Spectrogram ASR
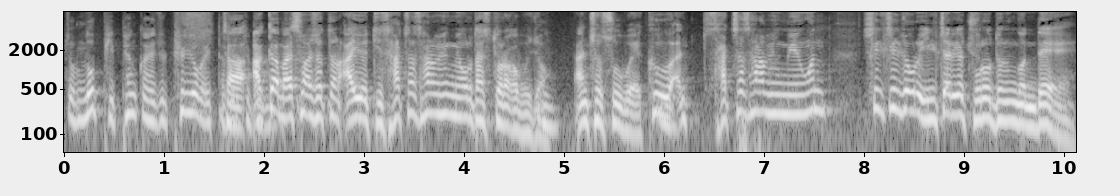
좀 높이 평가해 줄 필요가 있다. 자, 아까 말씀하셨던 IoT 4차 산업혁명으로 다시 돌아가 보죠. 음. 안철수 후보의 그 음. 4차 산업혁명은 실질적으로 일자리가 줄어드는 건데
